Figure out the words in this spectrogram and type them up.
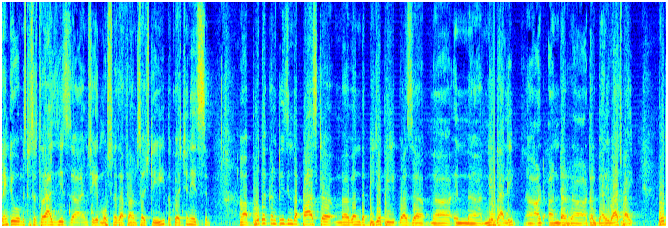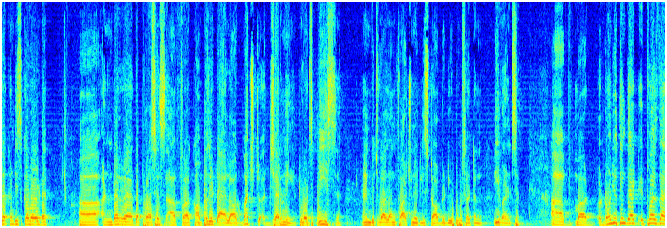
Thank you, Mr. Sartaraz. Uh, I am Syed Mohsin from Such TV. The question is, uh, both the countries in the past, uh, when the BJP was uh, uh, in uh, New Delhi under Atal Bihari Vajpayee, both the countries covered under the process of composite dialogue, much journey towards peace, and which was unfortunately stopped due to certain events. Uh, uh, don't you think that it was the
